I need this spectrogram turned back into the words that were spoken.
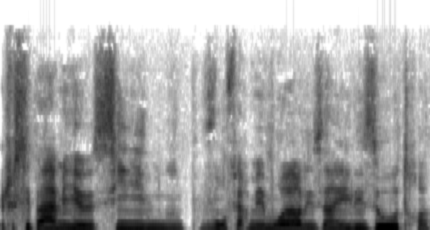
Je sais pas, mais euh, si nous pouvons faire mémoire les uns et les autres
